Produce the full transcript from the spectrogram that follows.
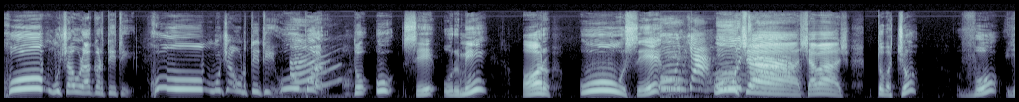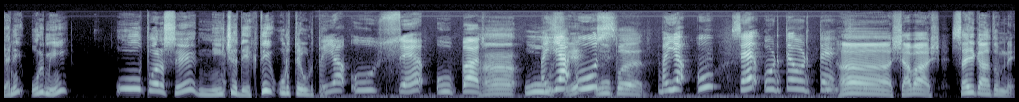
खूब ऊँचा उड़ा करती थी खूब ऊँचा उड़ती थी ऊपर। तो उ से उर्मी और ऊ से ऊँचा। ऊँचा। शाबाश। तो बच्चों वो यानी उर्मी ऊपर से नीचे देखती उड़ते उड़ते। भैया ऊ से ऊपर। हाँ ऊ से ऊपर। भैया ऊ से उड़ते उड़ते। हाँ शाबाश सही कहा तुमने।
